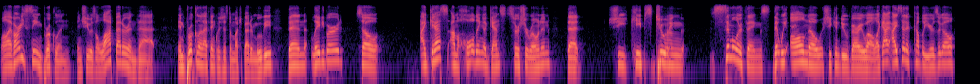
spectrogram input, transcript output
well, I've already seen Brooklyn, and she was a lot better in that. And Brooklyn, I think, was just a much better movie than Lady Bird. So I guess I'm holding against Saoirse Ronan that she keeps doing similar things that we all know she can do very well. Like I, I said a couple years ago,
